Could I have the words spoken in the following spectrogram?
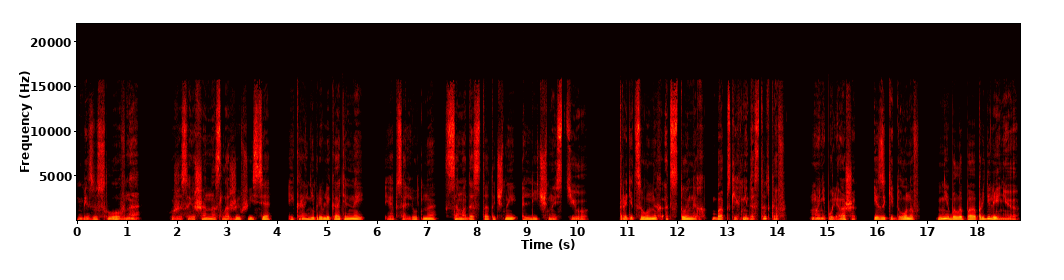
безусловно, уже совершенно сложившейся и крайне привлекательной и абсолютно самодостаточной личностью. Традиционных отстойных бабских недостатков, манипуляшек и закидонов не было по определению.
